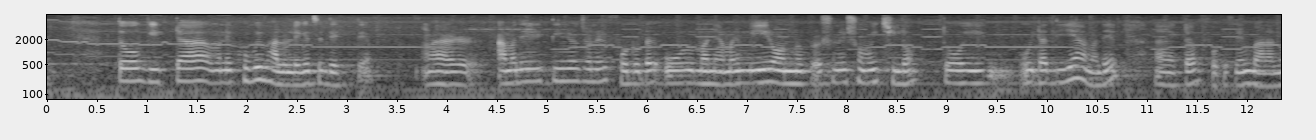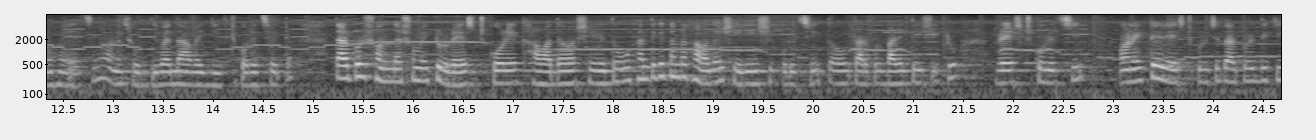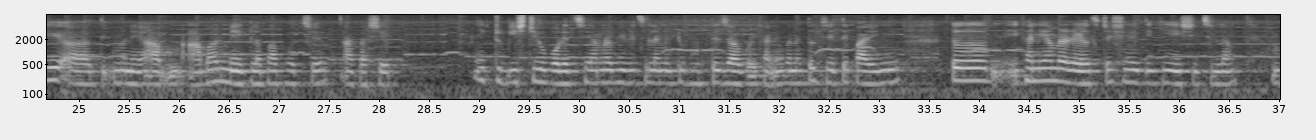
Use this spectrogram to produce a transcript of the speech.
তো গিফটটা মানে খুবই ভালো লেগেছে দেখতে। আর আমাদের তিনজনের ফটোটা ওর মানে আমার মেয়ের অন্নপ্রাশনের সময় ছিল। তো ওই, ওইটা দিয়ে আমাদের একটা ফটো ফ্রেম বানানো হয়েছে। মানে সর্দি বা দাবাই গিফট করেছে এটা তারপর সন্ধ্যার সময় একটু রেস্ট করে খাওয়া দাওয়া সেরে তো ওখান থেকে তো আমরা খাওয়া দাওয়া সেরে এসে করেছি। তো তারপর বাড়িতে এসে একটু রেস্ট করেছি। অনেকটাই রেস্ট করেছি। তারপরে দেখি মানে আবার মেঘলা ভাব হচ্ছে আকাশে। একটু বৃষ্টিও পড়েছে। আমরা ভেবেছিলাম একটু ঘুরতে যাব এখানে। ওখানে তো যেতে পারিনি। তো এখানে আমরা রেল স্টেশনের দিকে এসেছিলাম।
